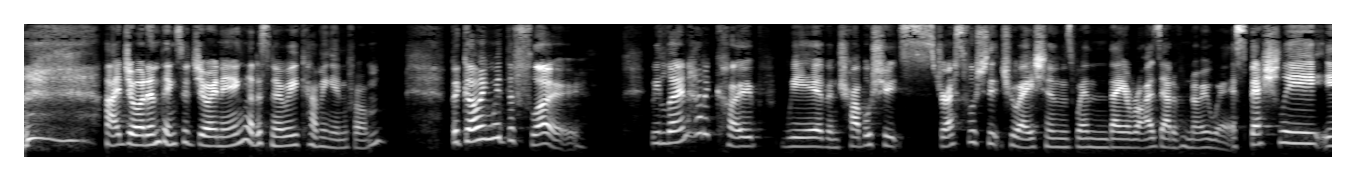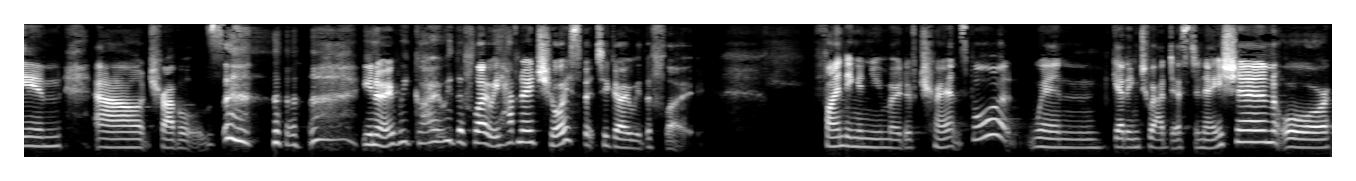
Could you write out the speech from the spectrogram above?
Hi, Jordan. Thanks for joining. Let us know where you're coming in from. But going with the flow, we learn how to cope with and troubleshoot stressful situations when they arise out of nowhere, especially in our travels. you know, we go with the flow. We have no choice but to go with the flow finding a new mode of transport when getting to our destination or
